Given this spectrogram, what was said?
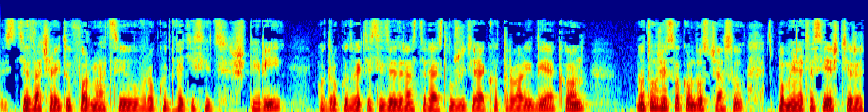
Ste začali tú formáciu v roku 2004. Od roku 2011 teda aj slúžite ako trvalý diakon. No to už je celkom dosť času. Spomínate si ešte, že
